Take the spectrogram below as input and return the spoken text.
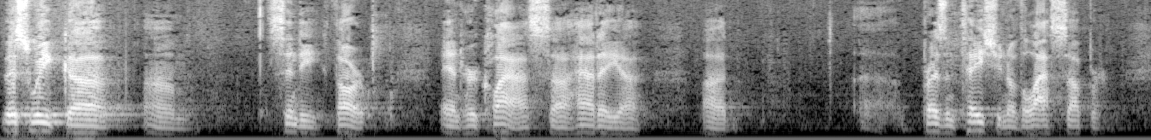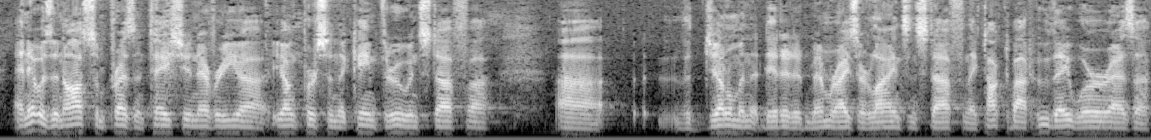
This week, uh, um, Cindy Tharp and her class uh, had a, uh, uh, presentation of the Last Supper. And it was an awesome presentation. Every uh, young person that came through and stuff, uh, uh, the gentleman that did it had memorized their lines and stuff, and they talked about who they were as a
